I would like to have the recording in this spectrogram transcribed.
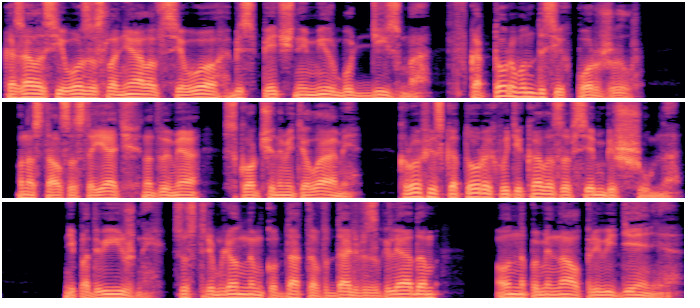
Казалось, его заслонял от всего беспечный мир буддизма, в котором он до сих пор жил. Он остался стоять над двумя скорченными телами, кровь из которых вытекала совсем бесшумно. Неподвижный, с устремленным куда-то вдаль взглядом, он напоминал привидение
